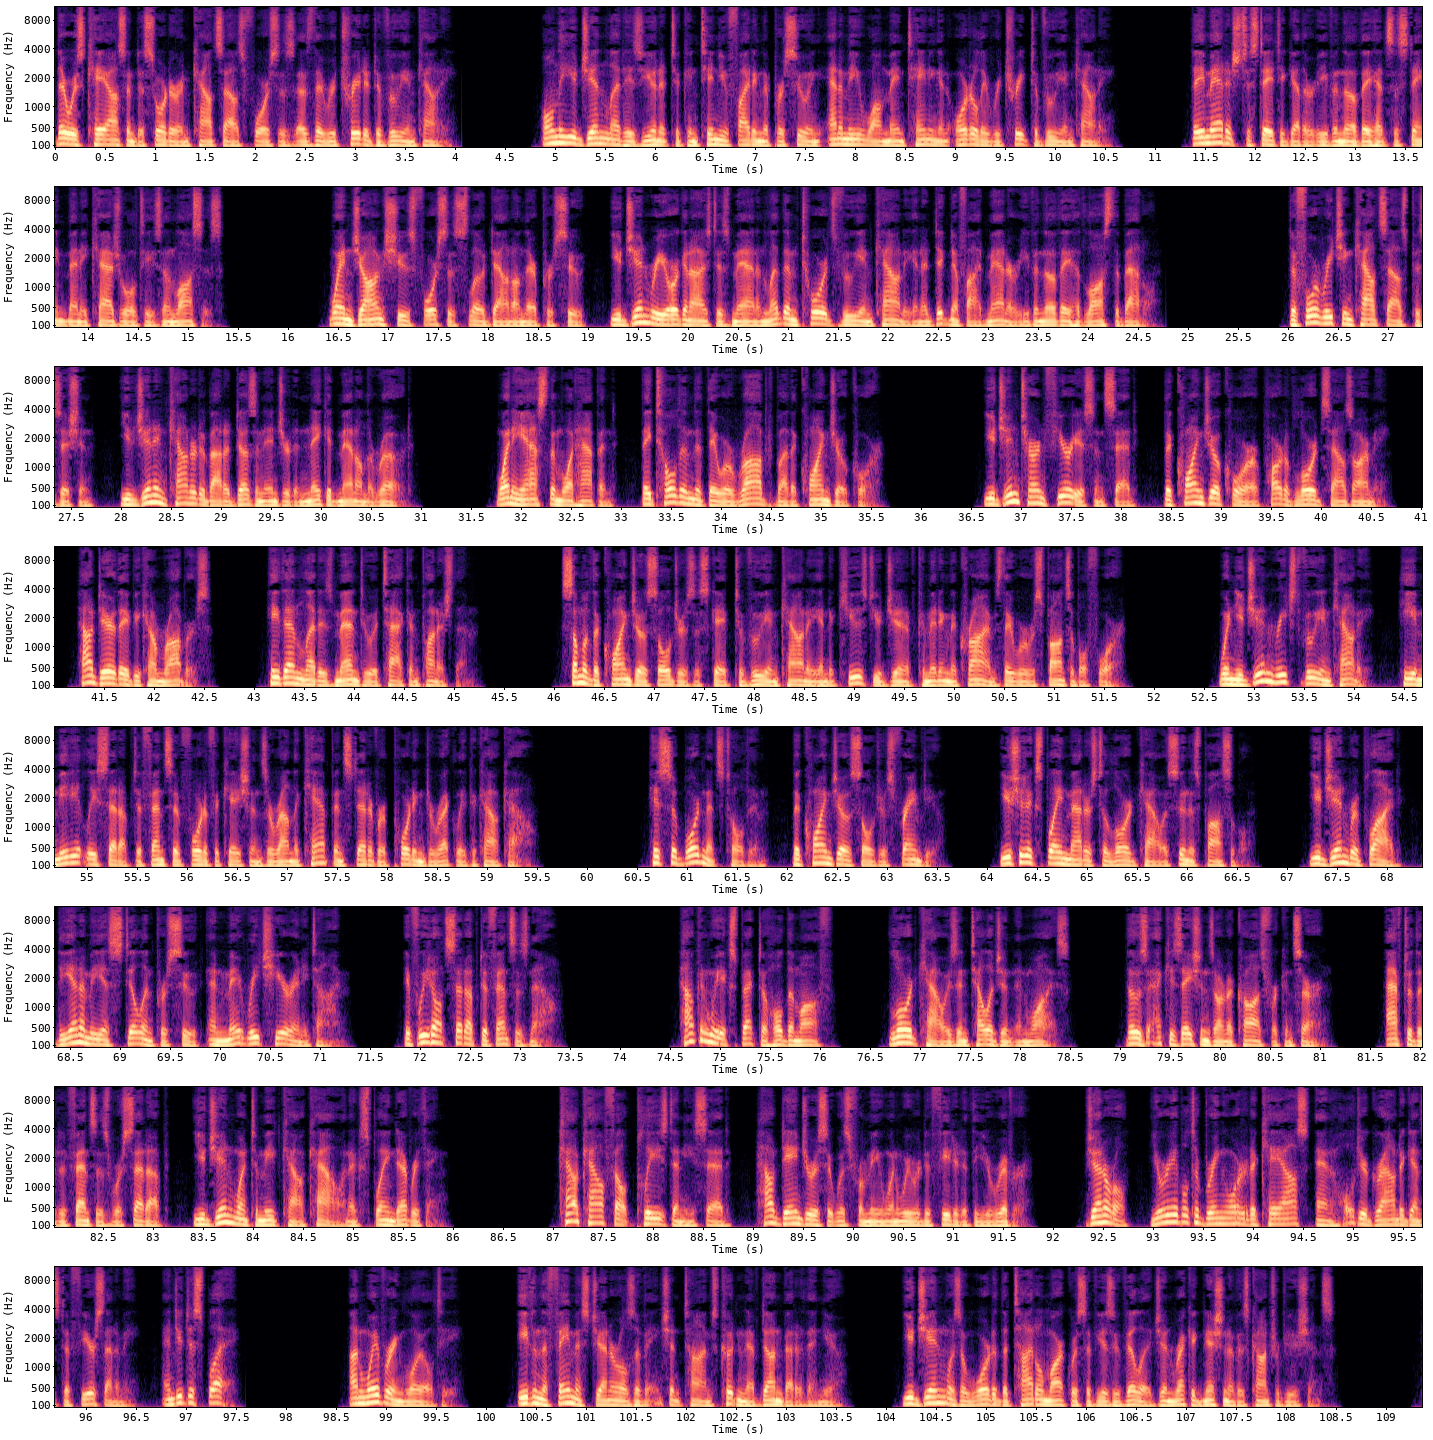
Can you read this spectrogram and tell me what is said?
There was chaos and disorder in Cao Cao's forces as they retreated to Wuyin County. Only Yu Jin led his unit to continue fighting the pursuing enemy while maintaining an orderly retreat to Wuyin County. They managed to stay together even though they had sustained many casualties and losses. When Zhang Xiu's forces slowed down on their pursuit, Yu Jin reorganized his men and led them towards Wuyin County in a dignified manner even though they had lost the battle. Before reaching Cao Cao's position, Yu Jin encountered about a dozen injured and naked men on the road. When he asked them what happened, they told him that they were robbed by the Qingzhou Corps. Yu Jin turned furious and said, The Qingzhou Corps are part of Lord Cao's army. How dare they become robbers? He then led his men to attack and punish them. Some of the Qingzhou soldiers escaped to Wuyin County and accused Yu Jin of committing the crimes they were responsible for. When Yu Jin reached Wuyin County, he immediately set up defensive fortifications around the camp instead of reporting directly to Cao Cao. His subordinates told him, The Qingzhou soldiers framed you. You should explain matters to Lord Cao as soon as possible. Yu Jin replied, The enemy is still in pursuit and may reach here any time. If we don't set up defenses now, how can we expect to hold them off? Lord Cao is intelligent and wise. Those accusations aren't a cause for concern. After the defenses were set up, Jin went to meet Cao Cao and explained everything. Cao Cao felt pleased and he said, How dangerous it was for me when we were defeated at the Yu River. General, you're able to bring order to chaos and hold your ground against a fierce enemy, and you display unwavering loyalty. Even the famous generals of ancient times couldn't have done better than you. Yu Jin was awarded the title Marquis of Yishou Village in recognition of his contributions.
